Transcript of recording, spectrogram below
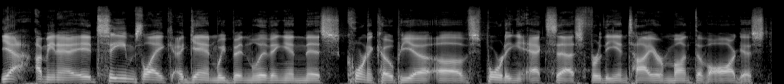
Yeah, I mean, uh, it seems like again we've been living in this cornucopia of sporting excess for the entire month of August,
